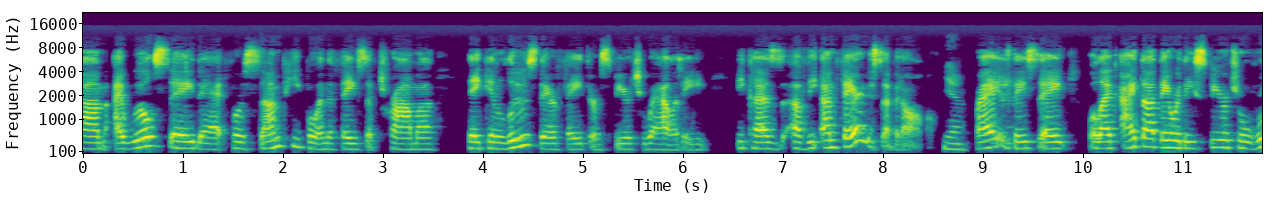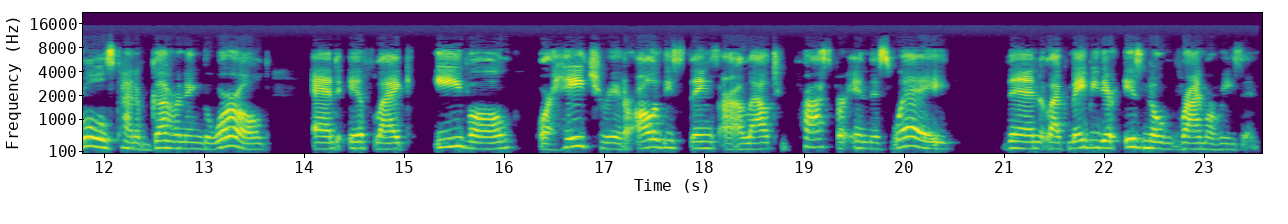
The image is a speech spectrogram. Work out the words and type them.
Um, I will say that for some people in the face of trauma, they can lose their faith or spirituality because of the unfairness of it all. Yeah. Right? As they say, well, like I thought there were these spiritual rules kind of governing the world. And if like evil or hatred or all of these things are allowed to prosper in this way, then like maybe there is no rhyme or reason.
